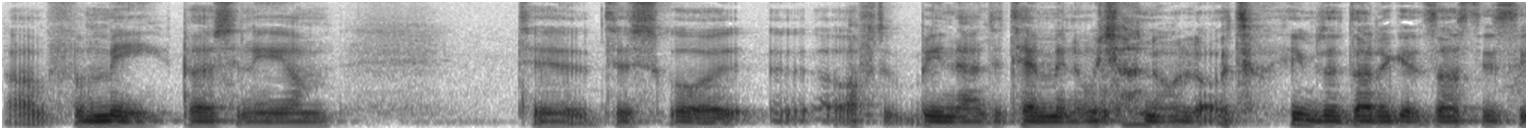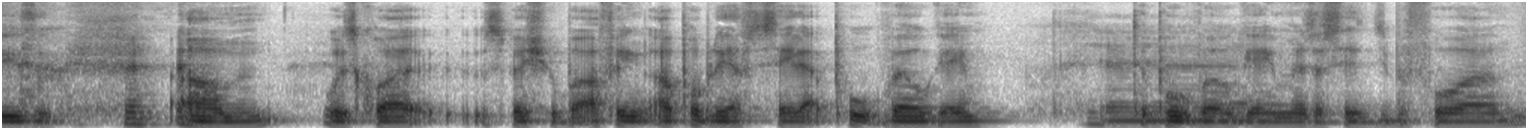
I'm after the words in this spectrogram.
uh, for me personally, um, to to score uh, after being down to ten minutes, which I know a lot of teams have done against us this season, um, was quite special. But I think I'll probably have to say that Port Vale game, Yeah, the Port Vale game, as I said before, um,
